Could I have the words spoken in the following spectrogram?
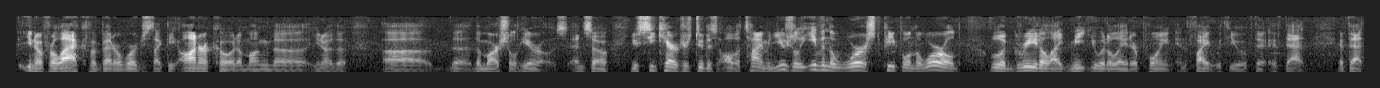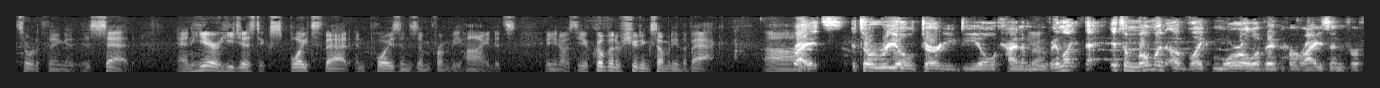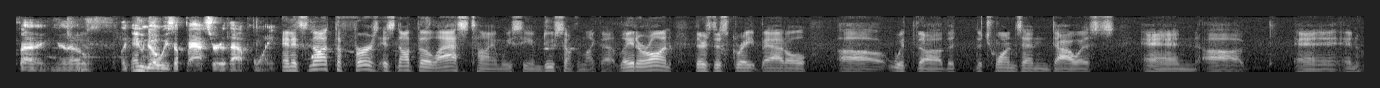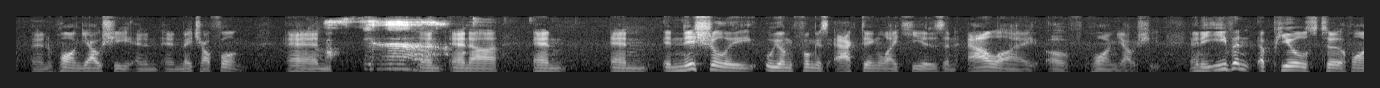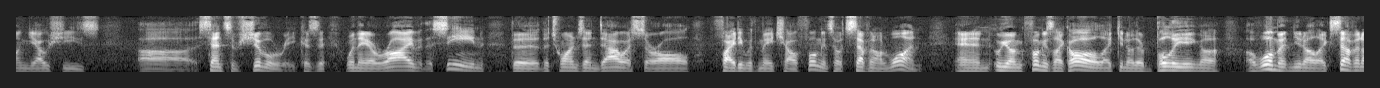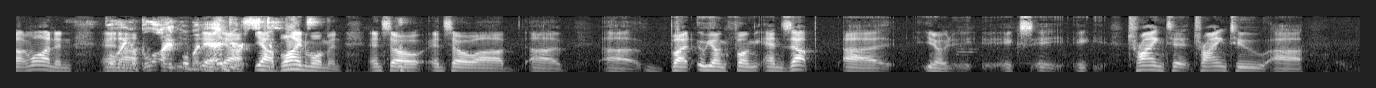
you know, for lack of a better word, just like the honor code among the, you know, the, uh, the the martial heroes. And so you see characters do this all the time, and usually even the worst people in the world will agree to like meet you at a later point and fight with you if if that if that sort of thing is said. And here he just exploits that and poisons him from behind. It's you know it's the equivalent of shooting somebody in the back. Um, right. It's it's a real dirty deal kind of Yeah. move, and like that, it's a moment of like moral event horizon for Fang. You know, Yeah. like you know he's a bastard at that point. And it's not the first. It's not the last time we see him do something like that. Later on, there's this great battle uh, with uh, the the Quanzhen Taoists and uh, and and and Huang Yaoshi and and Mei Chao Feng, and Yeah. and and uh, and and initially Wu Fung is acting like he is an ally of Huang Yaoshi, and he even appeals to Huang Yaoshi's uh, sense of chivalry because when they arrive at the scene, the the Quanzhen Taoists are all fighting with Mei Chao Feng, and so it's seven on one. And Wu Fung is like, oh, like you know, they're bullying a, a woman, you know, like seven on one, and and like uh, a blind woman yeah, yeah, yeah, blind woman, and so and so, uh, uh, but Ouyang Feng ends up, uh, you know, ex- e- e- trying to trying to uh,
